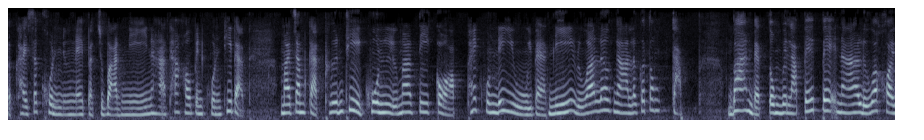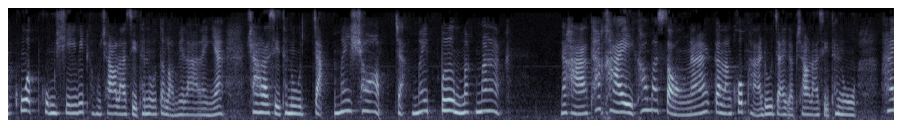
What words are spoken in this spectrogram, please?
กับใครสักคนหนึ่งในปัจจุบันนี้นะคะถ้าเขาเป็นคนที่แบบ มาจำกัดพื้นที่คุณหรือมาตีกรอบให้คุณได้อยู่แบบนี้ หรือว่าเลิกงานแล้วก็ต้องกลับบ้านแบบตรงเวลาเป๊ะๆนะ หรือว่าคอยควบคุมชีวิตของชาวราศีธนูตลอดเวลาอะไรเงี้ย ชาวราศีธนูจะไม่ชอบจะไม่ปลื้มมากๆนะคะ ถ้าใครเข้ามาส่องนะกำลังคบหาดูใจกับชาวราศีธนู ให้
